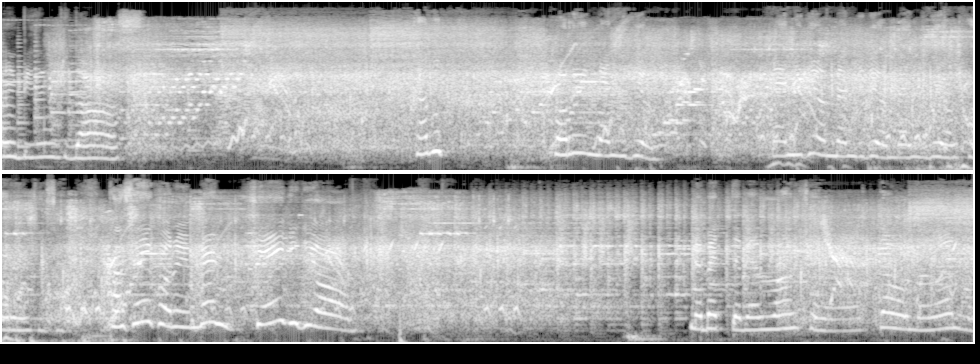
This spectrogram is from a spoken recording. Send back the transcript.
Ay bizimki daha az. Çabuk. Koruyun ben gidiyorum. Ben gidiyorum ben gidiyorum ben gidiyorum koruyun kasayı. Kasayı koruyun ben şeye gidiyorum. Nöbette ben varsa ya. Ne olma var mı?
